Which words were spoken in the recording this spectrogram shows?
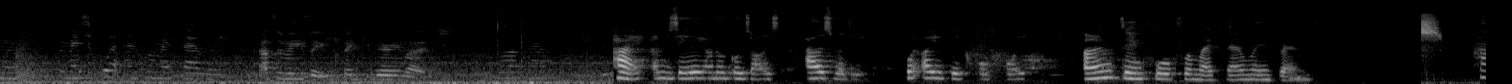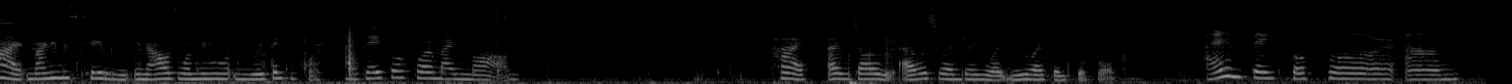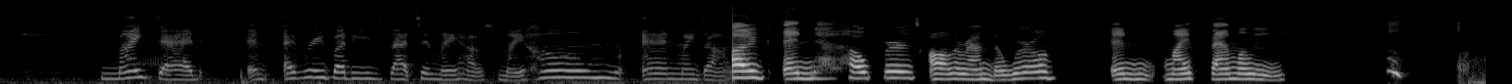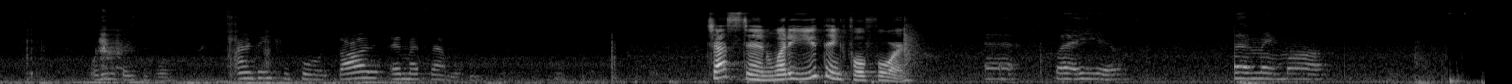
for my school and for my family. That's amazing. Thank you very much. Hi, I'm Zayliano Gonzalez, Alice Medwick. What are you thankful for? I'm thankful for my family and friends. Hi, my name is Kaylee, and I was wondering what you were thankful for. I'm thankful for my mom. Hi, I'm Dolly. I was wondering what you are thankful for. I am thankful for um, my dad and everybody's that's in my house, my home and my dog, and helpers all around the world, and my family. What are you thankful for? I'm thankful for God and my family. Justin, what are you thankful for? Uh, for you. And my mom.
